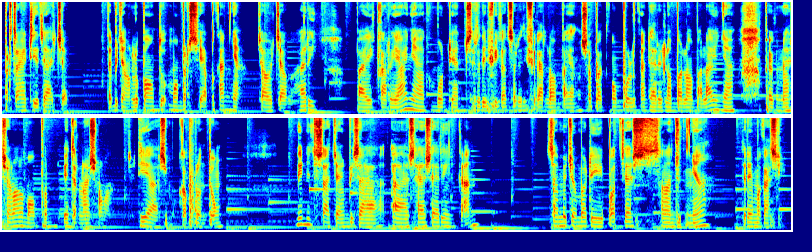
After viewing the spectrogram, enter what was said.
Percaya diri aja tapi jangan lupa untuk mempersiapkannya. Jauh-jauh hari baik karyanya kemudian sertifikat-sertifikat lomba yang sobat kumpulkan dari lomba-lomba lainnya baik nasional maupun internasional. Jadi ya semoga beruntung. Mungkin itu saja yang bisa uh, saya sharingkan. Sampai jumpa di podcast selanjutnya. Terima kasih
